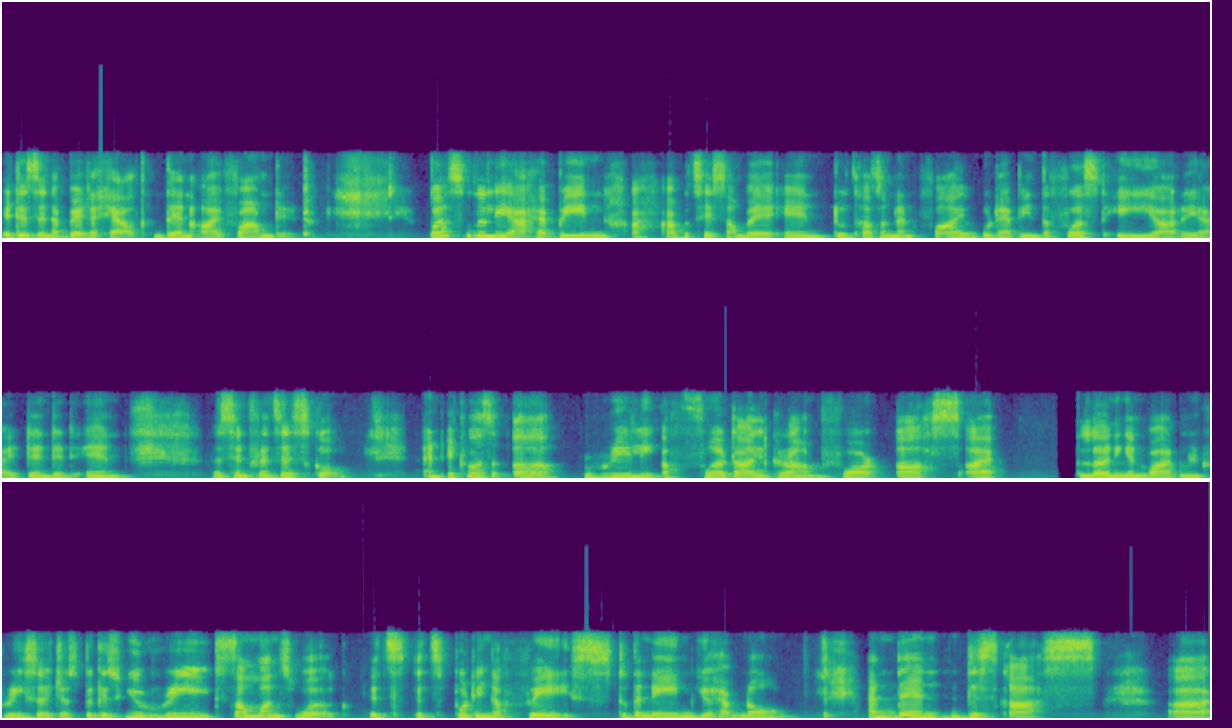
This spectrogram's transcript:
it is in a better health than I found it. Personally, I have been, I would say somewhere in 2005 would have been the first AERA I attended in San Francisco. And it was a really a fertile ground for us. I, learning environment researchers because you read someone's work it's it's putting a face to the name you have known and then discuss uh,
